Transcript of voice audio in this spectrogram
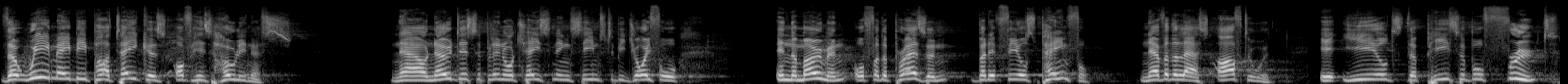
that we may be partakers of his holiness. Now, no discipline or chastening seems to be joyful in the moment or for the present, but it feels painful. Nevertheless, afterward, it yields the peaceable fruit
